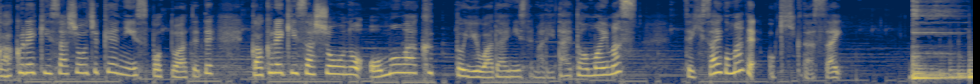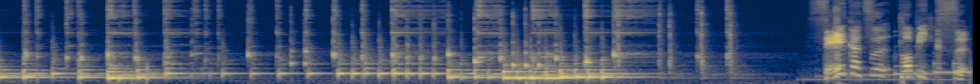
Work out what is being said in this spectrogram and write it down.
学歴詐称事件にスポットを当てて学歴詐称の思惑という話題に迫りたいと思います。ぜひ最後までお聞きください。生活トピックス。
